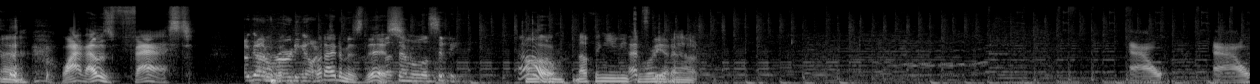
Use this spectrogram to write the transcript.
Uh, wow, that was fast. Oh god, we're already going. What item is this? Let's have a little sippy. Oh, um, nothing you need to worry about. ow, ow.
